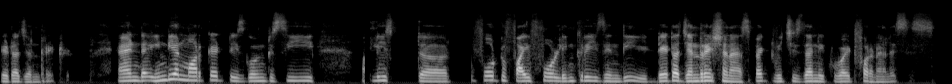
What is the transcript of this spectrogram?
data generated and the indian market is going to see at least uh, four to five fold increase in the data generation aspect, which is then required for analysis.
